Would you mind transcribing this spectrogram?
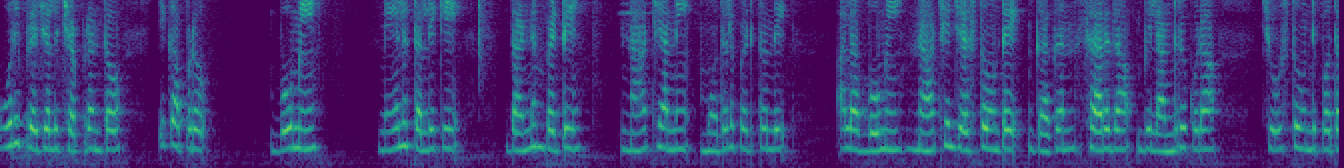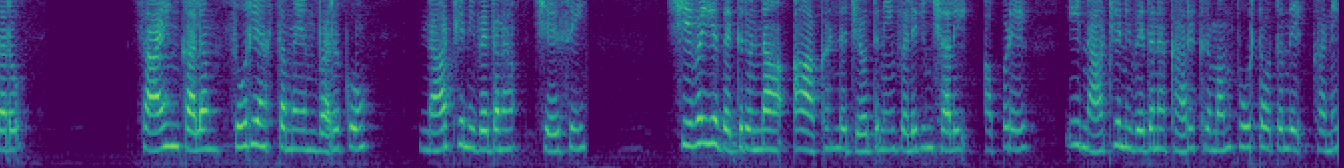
ఊరి ప్రజలు చెప్పడంతో ఇక అప్పుడు భూమి నేల తల్లికి దండం పెట్టి నాట్యాన్ని మొదలు పెడుతుంది అలా భూమి నాట్యం చేస్తూ ఉంటే గగన్ శారద వీళ్ళందరూ కూడా చూస్తూ ఉండిపోతారు. సాయంకాలం సూర్యాస్తమయం వరకు నాట్య నివేదన చేసి శివయ్య దగ్గరున్న ఆ అఖండ జ్యోతిని వెలిగించాలి. అప్పుడే ఈ నాట్య నివేదన కార్యక్రమం పూర్తవుతుంది. కానీ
